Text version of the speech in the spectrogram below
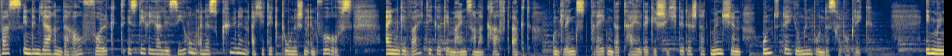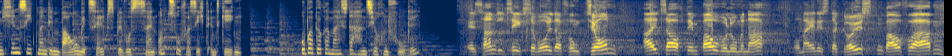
Was in den Jahren darauf folgt, ist die Realisierung eines kühnen architektonischen Entwurfs, ein gewaltiger gemeinsamer Kraftakt und längst prägender Teil der Geschichte der Stadt München und der jungen Bundesrepublik. In München sieht man dem Bau mit Selbstbewusstsein und Zuversicht entgegen. Oberbürgermeister Hans-Jochen Vogel. Es handelt sich sowohl der Funktion als auch dem Bauvolumen nach um eines der größten Bauvorhaben,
